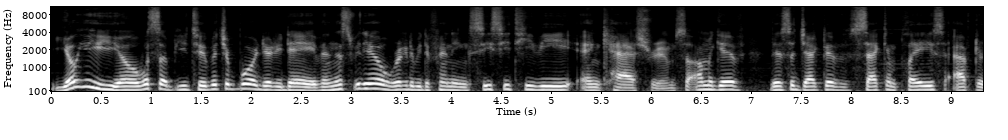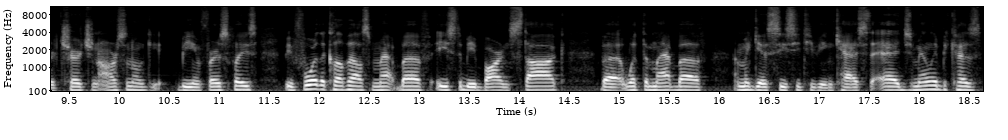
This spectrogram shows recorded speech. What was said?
Yo, yo, yo, yo, what's up YouTube? It's your boy Dirty Dave. In this video, we're going to be defending CCTV and Cash Room. So I'm going to give this objective second place after Church and Arsenal ge- being first place. Before the Clubhouse map buff, it used to be bar and stock, but with the map buff, I'm going to give CCTV and Cash the edge, mainly because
